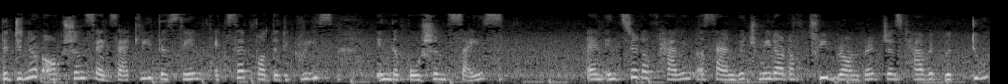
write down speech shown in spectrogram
The dinner options are exactly the same except for the decrease in the portion size. And instead of having a sandwich made out of three brown bread, just have it with two.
